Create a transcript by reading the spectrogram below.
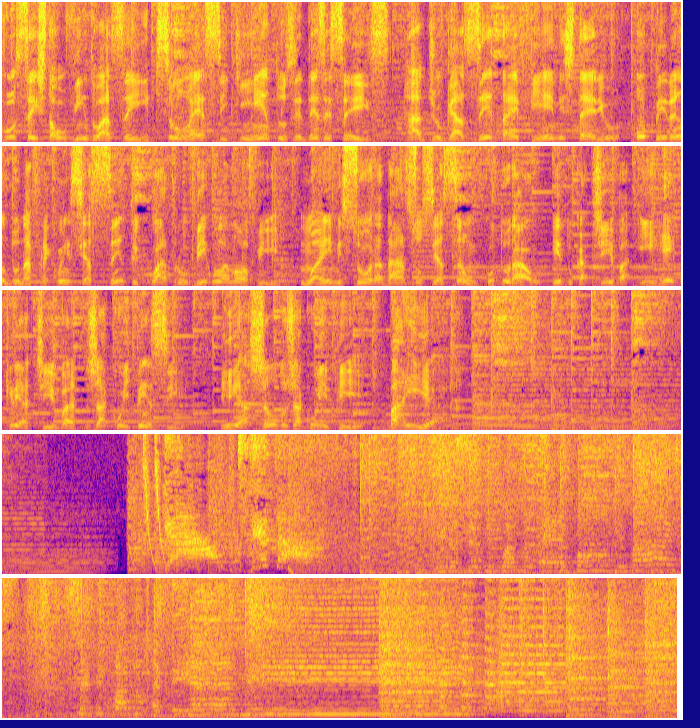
Você está ouvindo a ZYS 516, Rádio Gazeta FM Estéreo, operando na frequência 104,9. Uma emissora da Associação Cultural, Educativa e Recreativa Jacuipense. Riachão do Jacuípe, Bahia.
